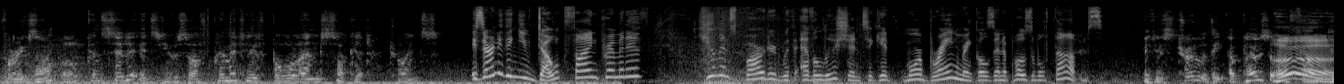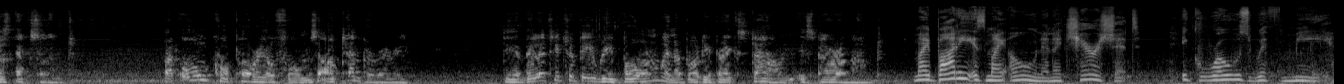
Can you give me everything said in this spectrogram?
For example, consider its use of primitive ball and socket joints. Is there anything you don't find primitive? Humans bartered with evolution to get more brain wrinkles and opposable thumbs. It is true the opposable thumb ah. is excellent, but all corporeal forms are temporary. The ability to be reborn when a body breaks down is paramount. My body is my own and I cherish it. It grows with me.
